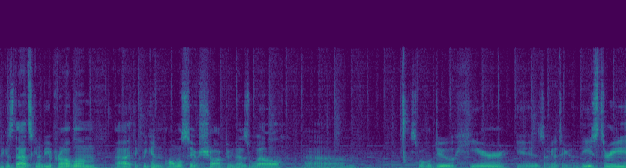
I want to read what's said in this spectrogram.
because that's going to be a problem. Uh, I think we can almost save a shock doing that as well. Um, so what we'll do here is I'm going to take out these three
